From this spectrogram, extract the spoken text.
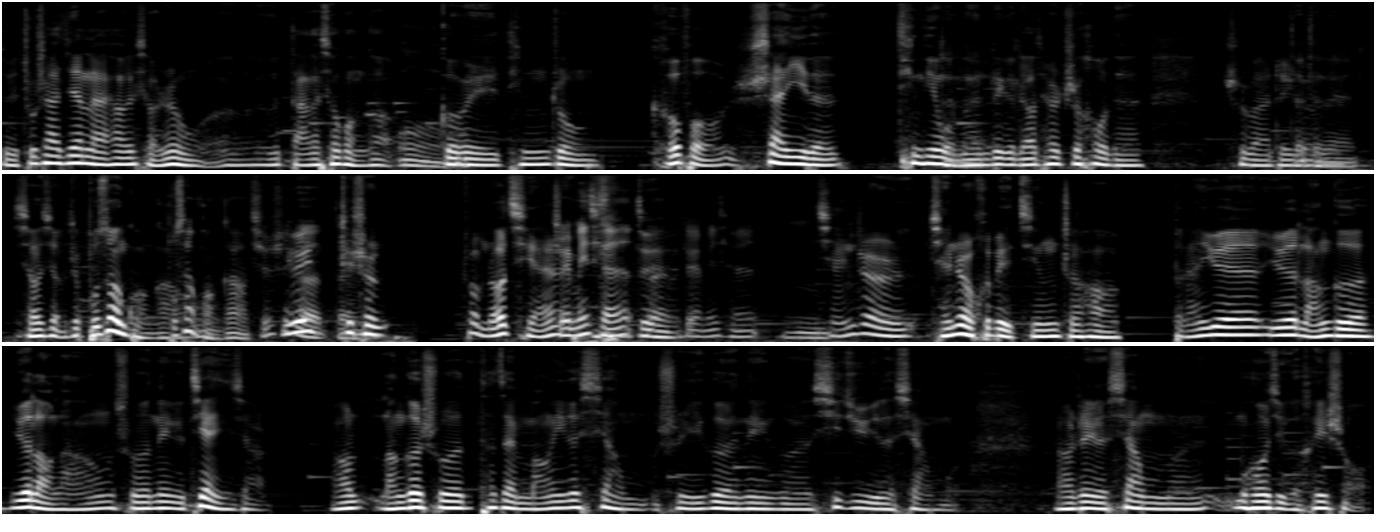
对，朱砂间来还有个小任务，呃打个小广告，嗯，各位听众可否善意的听听我们这个聊天之后的，是吧？这个对对对，小小这不算广告，不算广告，其实因为这事儿赚不着钱这。也没钱，对这也没钱。嗯，前一阵儿前一阵儿回北京，正好本来约约狼哥约老狼说那个见一下，然后狼哥说他在忙一个项目，是一个那个戏剧的项目，然后这个项目呢幕后几个黑手，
